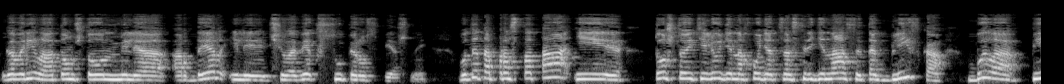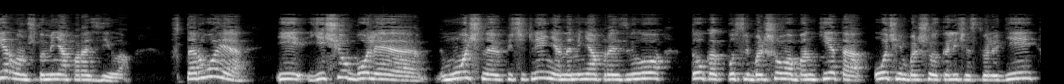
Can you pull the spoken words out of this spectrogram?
говорило о том, что он миллиардер или человек супер успешный. Вот эта простота и то, что эти люди находятся среди нас и так близко, было первым, что меня поразило. Второе, и еще более мощное впечатление на меня произвело то, как после большого банкета очень большое количество людей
